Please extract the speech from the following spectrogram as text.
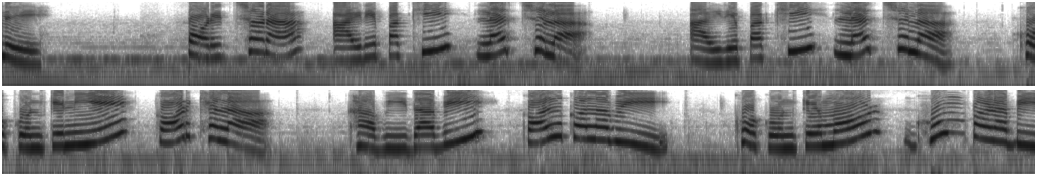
গা জ্বলে পরের ছড়া, আইরে পাখি ল্যাচ্ছলা আইরে পাখি ল্যাচ্ছলা খোকনকে নিয়ে কর খেলা। খাবি দাবি, কল কলাবি। খোকনকে মোর, ঘুম পাড়াবি।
